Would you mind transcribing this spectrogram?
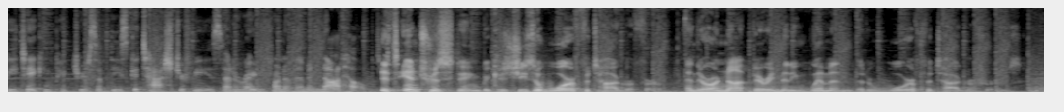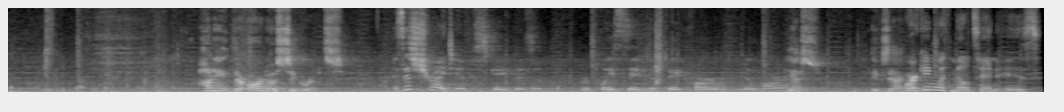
be taking pictures of these catastrophes that are right in front of them and not help. It's interesting because she's a war photographer, and there are not very many women that are war photographers. Honey, there are no cigarettes. Is this your idea of escapism? Replacing the fake horror with real horror? Yes, exactly. Working with Milton is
